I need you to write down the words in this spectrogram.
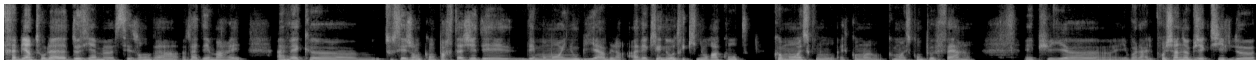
très bientôt, la deuxième euh, saison va, va démarrer avec euh, tous ces gens qui ont partagé des, des, moments inoubliables avec les nôtres et qui nous racontent comment est-ce qu'on comment, comment est-ce qu'on peut faire. Et puis, euh, et voilà, le prochain objectif de,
